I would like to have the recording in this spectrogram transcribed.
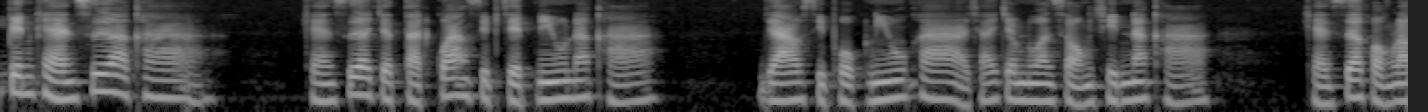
นี่เป็นแขนเสื้อค่ะ แขนเสื้อจะตัดกว้าง 17 นิ้วนะคะ ยาว 16 นิ้วค่ะ ใช้จำนวน 2 ชิ้นนะคะ แขนเสื้อของเรา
